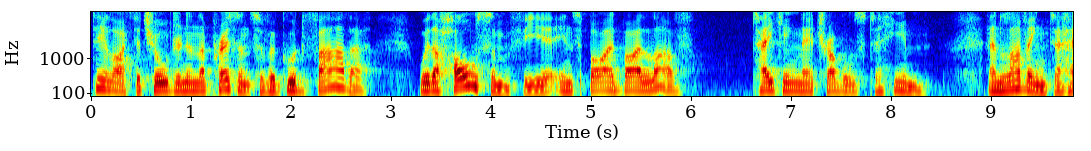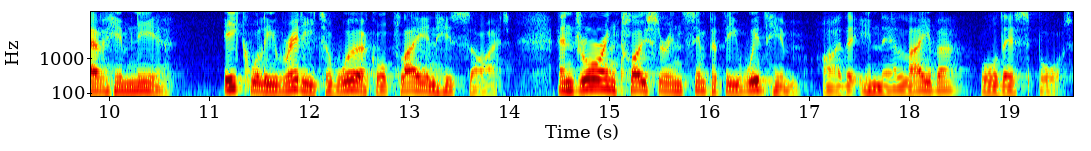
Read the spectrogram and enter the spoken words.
They're like the children in the presence of a good father, with a wholesome fear inspired by love, taking their troubles to Him and loving to have Him near, equally ready to work or play in His sight, and drawing closer in sympathy with Him either in their labour or their sport.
